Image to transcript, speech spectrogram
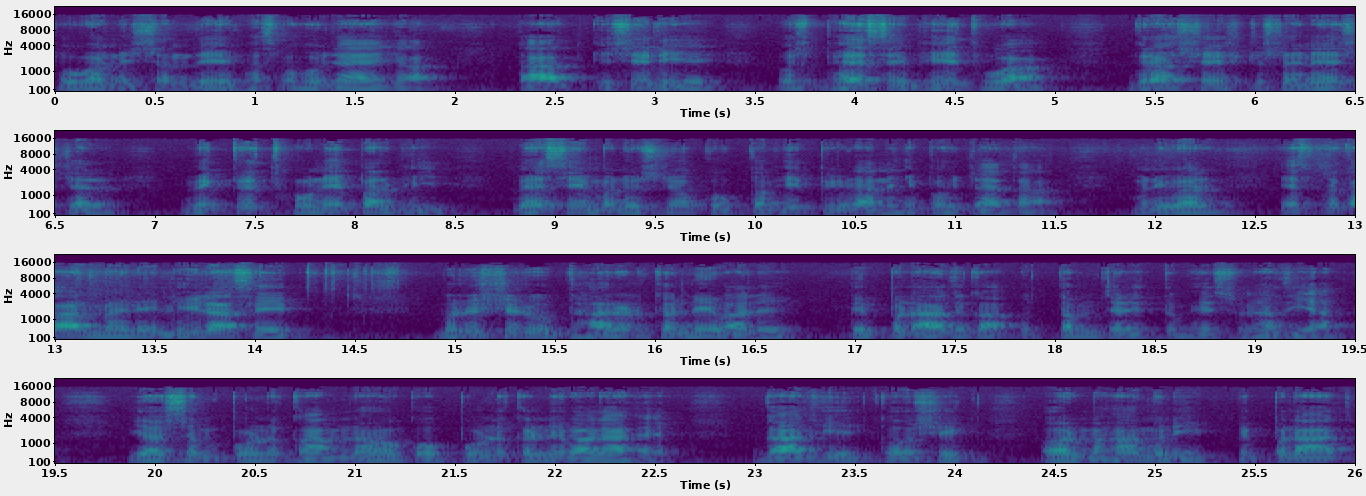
तो वह निस्संदेह भस्म हो जाएगा। तात, इसीलिए उस भय से भीत हुआ ग्रह श्रेष्ठ शनैश्चर विकृत होने पर भी वैसे मनुष्यों को कभी पीड़ा नहीं पहुंचाता। मुनिवर, इस प्रकार मैंने लीला से मनुष्य रूप धारण करने वाले पिप्पलाद का उत्तम चरित्र तुम्हें सुना दिया। यह संपूर्ण कामनाओं को पूर्ण करने वाला है। गाधी, कौशिक और महामुनि पिप्पलाद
